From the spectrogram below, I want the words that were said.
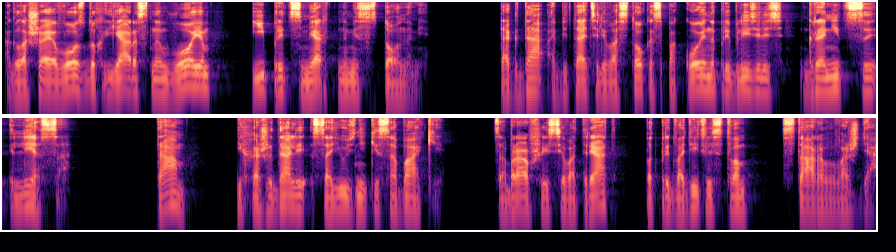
оглашая воздух яростным воем и предсмертными стонами. Тогда обитатели Востока спокойно приблизились к границе леса. Там их ожидали союзники-собаки, собравшиеся в отряд под предводительством старого вождя.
